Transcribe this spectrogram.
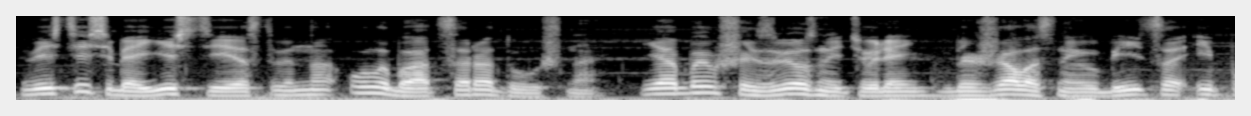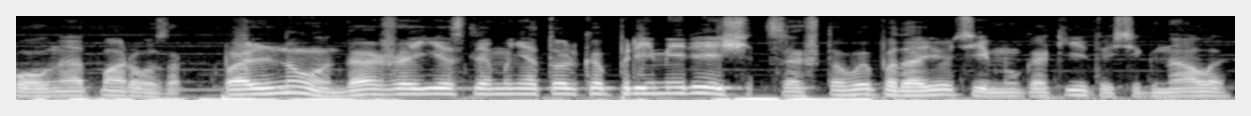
Вести себя естественно, улыбаться радушно. Я бывший звездный тюлень, безжалостный убийца и полный отморозок. Пальну, даже если мне только примерещится, что вы подаете ему какие-то сигналы.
